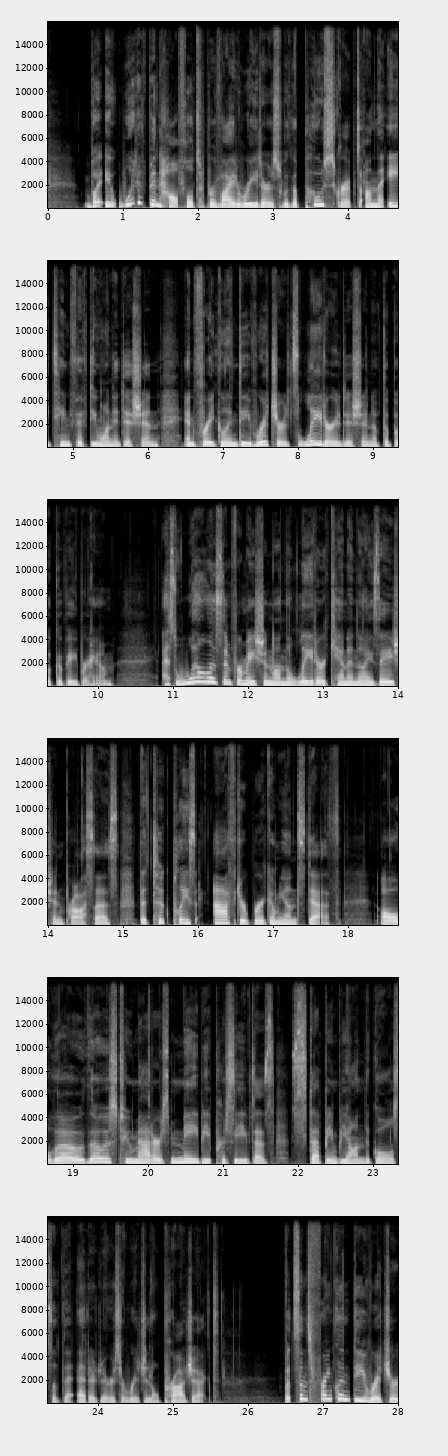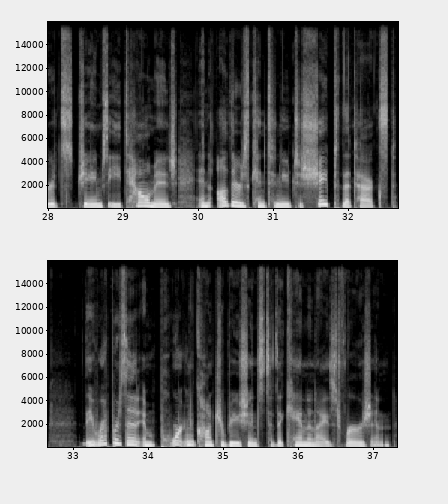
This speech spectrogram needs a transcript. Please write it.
but it would have been helpful to provide readers with a postscript on the 1851 edition and Franklin D. Richards' later edition of the Book of Abraham as well as information on the later canonization process that took place after Brigham Young's death, although those two matters may be perceived as stepping beyond the goals of the editor's original project. But since Franklin D. Richards, James E. Talmage, and others continued to shape the text, they represent important contributions to the canonized version.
